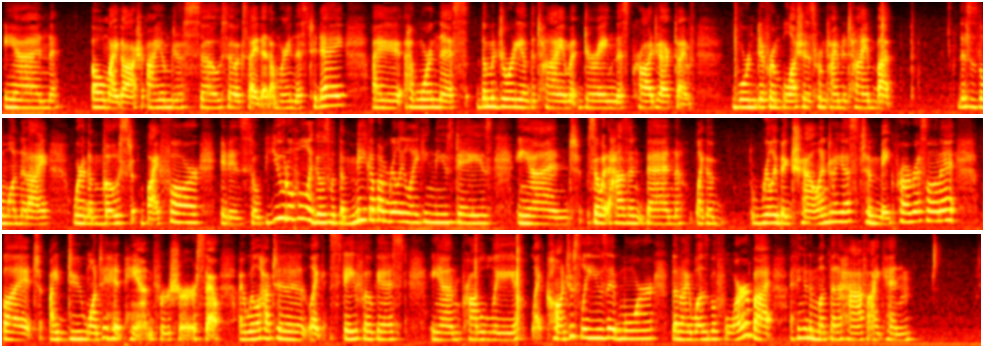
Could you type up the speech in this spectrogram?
and oh my gosh, I am just so, so excited. I'm wearing this today. I have worn this the majority of the time during this project. I've worn different blushes from time to time, but this is the one that I wear the most by far. It is so beautiful. It goes with the makeup I'm really liking these days. And so it hasn't been like a really big challenge, I guess, to make progress on it, but I do want to hit pan for sure. So I will have to like stay focused and probably like consciously use it more than I was before, but I think in a month and a half I can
